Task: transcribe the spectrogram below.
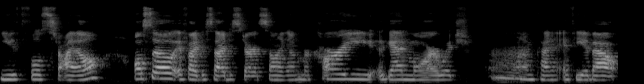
youthful style. Also, if I decide to start selling on Mercari again more, which uh, I'm kind of iffy about,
